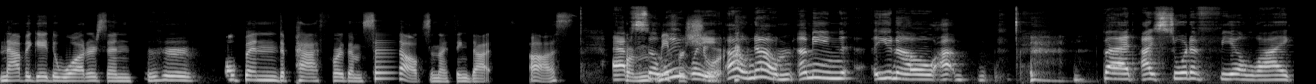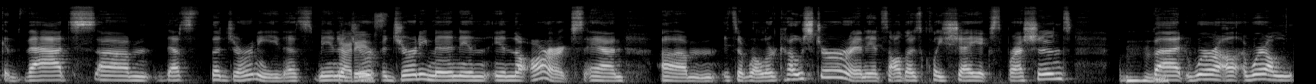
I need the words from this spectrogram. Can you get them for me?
navigate the waters and hmm open the path for themselves. And I think that us. Absolutely. sure. Oh no, I mean, you know, uh, but I sort of feel like that's um, that's the journey. That's being a, That is. a journeyman in in the arts, and um, it's a roller coaster, and it's all those cliche expressions. Mm-hmm. But we're a, we're a,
